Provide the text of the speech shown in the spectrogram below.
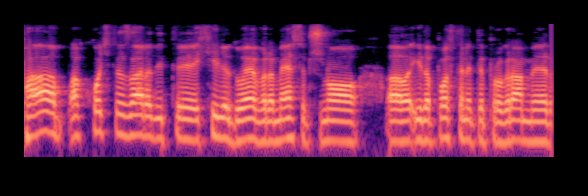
pa, ako hoćete da zaradite 1000 evra mesečno, i da postanete programer,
